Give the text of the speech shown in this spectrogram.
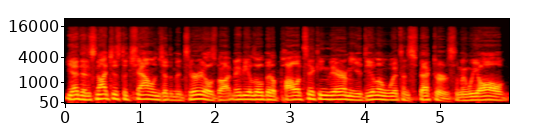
yeah, that it's not just the challenge of the materials, but maybe a little bit of politicking there. I mean, you're dealing with inspectors. I mean, we all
